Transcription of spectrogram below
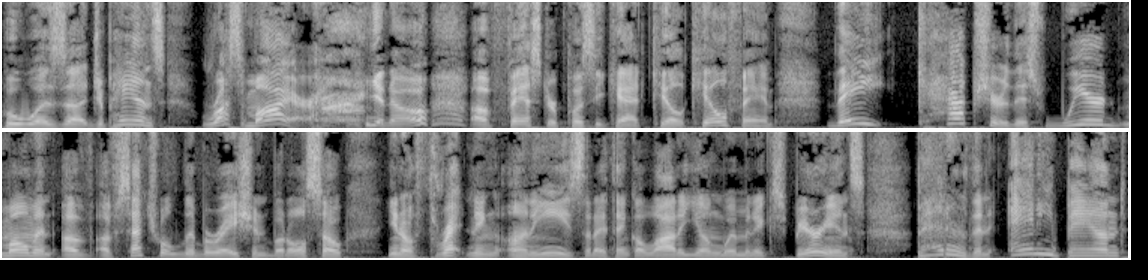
who was uh, Japan's Russ Meyer, you know, of Faster Pussycat Kill Kill fame. They capture this weird moment of, of sexual liberation, but also, you know, threatening unease that I think a lot of young women experience better than any band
